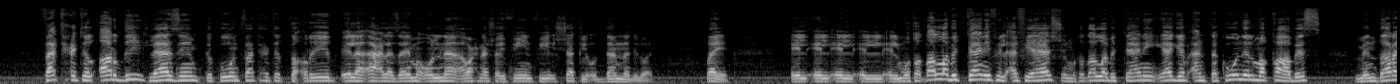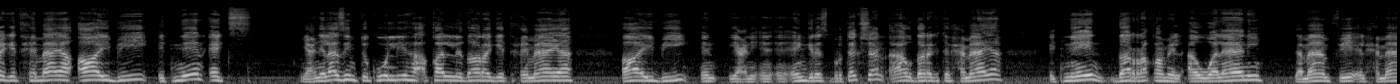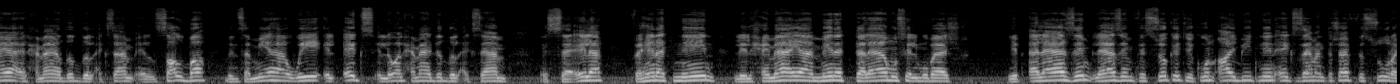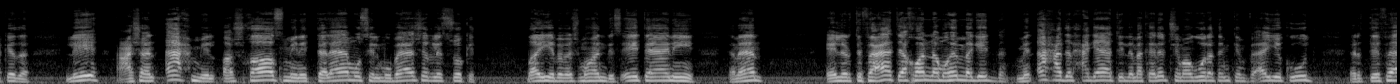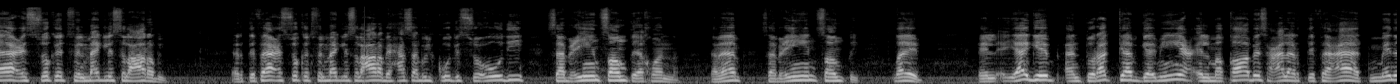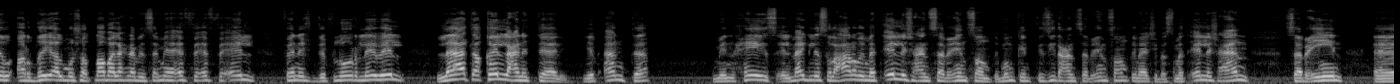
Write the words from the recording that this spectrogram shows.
فتحة الارضي لازم تكون فتحة التأريض إلى أعلى زي ما قلنا أو إحنا شايفين في الشكل قدامنا دلوقتي. طيب ال ال ال المتطلب الثاني في الأفياش المتطلب الثاني يجب أن تكون المقابس من درجة حماية IP 2X. يعني لازم تكون ليها أقل درجة حماية IP يعني ingress protection أو درجة الحماية. 2 ده الرقم الأولاني. تمام في الحماية. الحماية ضد الأجسام الصلبة بنسميها وال X اللي هو الحماية ضد الأجسام السائلة. فهنا 2 للحماية من التلامس المباشر. يبقى لازم لازم في ال socket يكون IP 2X زي ما أنت شايف في الصورة كده. ليه؟ عشان احمي الاشخاص من التلامس المباشر لل socket طيب يا باشمهندس إيه تاني؟ تمام؟ الارتفاعات يا اخوانا مهمة جدا. من احد الحاجات اللي ما كانتش موجودة يمكن في اي كود ارتفاع ال socket في المجلس العربي. ارتفاع ال socket في المجلس العربي حسب الكود السعودي 70 سم يا اخوانا. تمام؟ 70 سم طيب يجب أن تركب جميع المقابس على ارتفاعات من الأرضية المشطبة اللي إحنا بنسميها FFL finish floor level لا تقل عن التالي. يبقى أنت من حيث المجلس العربي ما تقلش عن 70 سم ممكن تزيد عن 70 سم ماشي بس ما تقلش عن 70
